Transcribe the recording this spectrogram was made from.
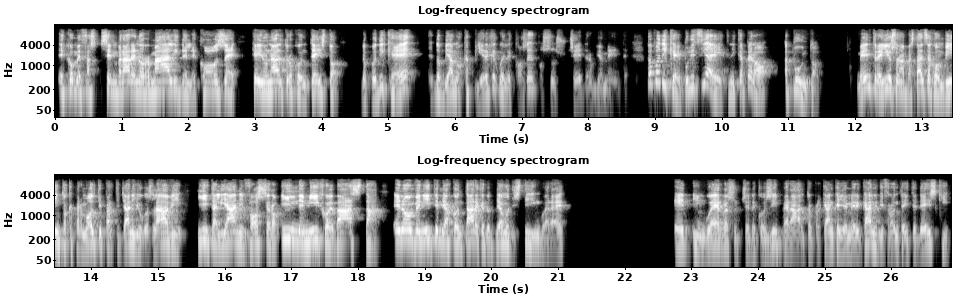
e come fa sembrare normali delle cose che in un altro contesto Dopodiché dobbiamo capire che quelle cose possono succedere, ovviamente. Dopodiché, pulizia etnica, però, appunto, mentre io sono abbastanza convinto che per molti partigiani jugoslavi gli italiani fossero il nemico e basta, e non venitemi a contare che dobbiamo distinguere, e in guerra succede così, peraltro, perché anche gli americani di fronte ai tedeschi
